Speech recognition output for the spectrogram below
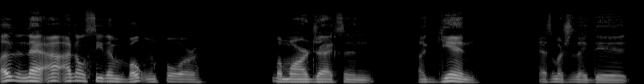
other than that, I, I don't see them voting for Lamar Jackson again as much as they did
